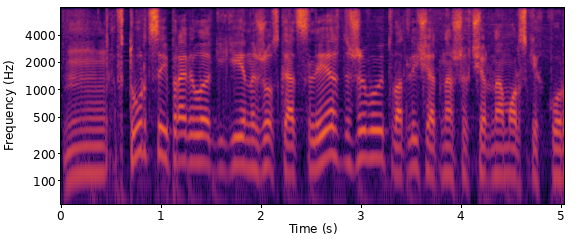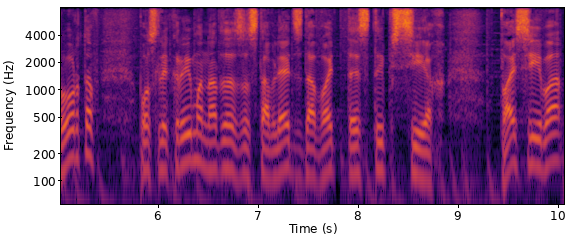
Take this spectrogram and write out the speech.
В Турции правила гигиены жестко отслеживают, в отличие от наших черноморских курортов. После Крыма надо заставлять сдавать тесты всех. Спасибо.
